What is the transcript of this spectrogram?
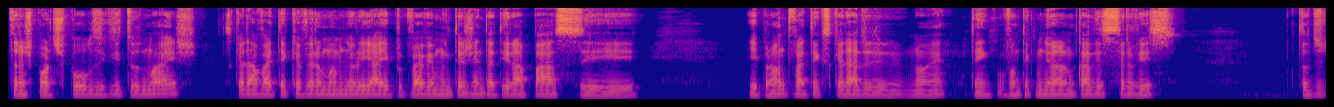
transportes públicos e tudo mais. Se calhar vai ter que haver uma melhoria aí porque vai haver muita gente a tirar passes e, e pronto, vai ter que se calhar, não é? Tem, vão ter que melhorar um bocado esse serviço. Todos,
